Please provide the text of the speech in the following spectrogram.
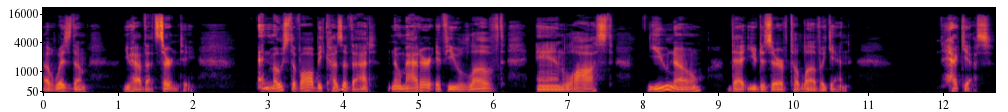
of wisdom. You have that certainty. And most of all, because of that, no matter if you loved and lost, you know that you deserve to love again. Heck yes.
